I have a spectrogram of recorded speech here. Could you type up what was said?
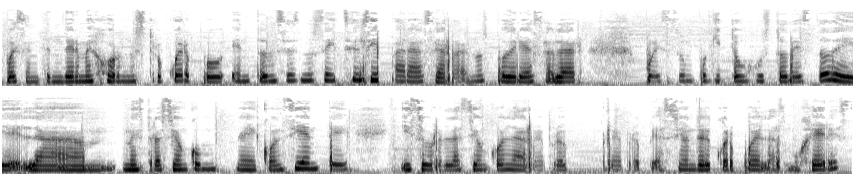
pues entender mejor nuestro cuerpo. Entonces no sé si para cerrar nos podrías hablar pues un poquito justo de esto de la menstruación eh, consciente y su relación con la reapropiación del cuerpo de las mujeres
